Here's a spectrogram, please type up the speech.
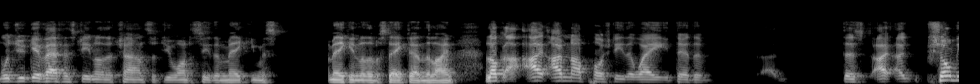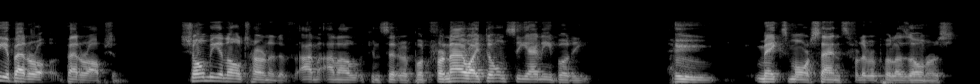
would you give FSG another chance, or do you want to see them making mis- making another mistake down the line? Look, I, I'm not pushed either way. They're the uh, there's I, I, show me a better better option. Show me an alternative, and, and I'll consider it. But for now, I don't see anybody who makes more sense for Liverpool as owners.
